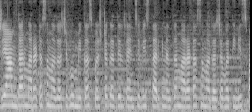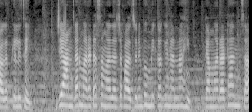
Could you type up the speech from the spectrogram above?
जे आमदार मराठा समाजाची भूमिका स्पष्ट करतील त्यांचे वीस तारखेनंतर मराठा समाजाच्या वतीने स्वागत केले जाईल. जे आमदार मराठा समाजाच्या बाजूने भूमिका घेणार नाहीत त्या मराठांचा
